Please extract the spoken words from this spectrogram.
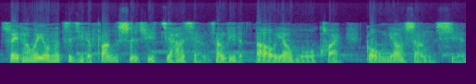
所以他会用他自己的方式去假想，上帝的刀要磨快，弓要上弦，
